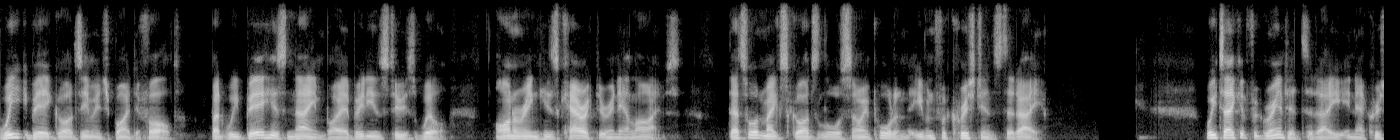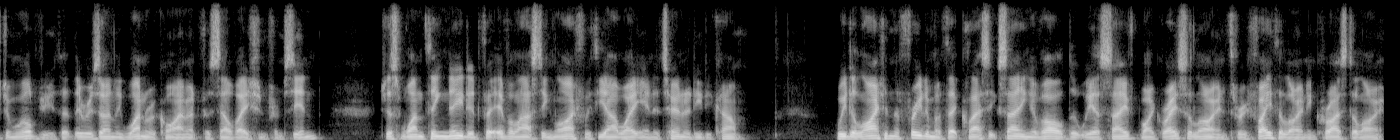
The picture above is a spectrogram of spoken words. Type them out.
We bear God's image by default, but we bear his name by obedience to his will, honoring his character in our lives. That's what makes God's law so important, even for Christians today. We take it for granted today in our Christian worldview that there is only one requirement for salvation from sin, just one thing needed for everlasting life with Yahweh in eternity to come. We delight in the freedom of that classic saying of old that we are saved by grace alone, through faith alone, in Christ alone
